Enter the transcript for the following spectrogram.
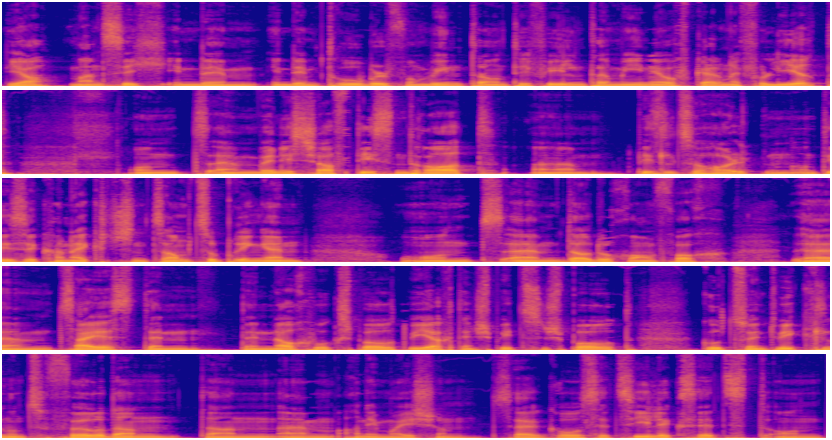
ja, man sich in dem, in dem Trubel vom Winter und die vielen Termine oft gerne verliert. Und ähm, wenn ich es schaffe, diesen Draht ähm, ein bisschen zu halten und diese Connection zusammenzubringen und ähm, dadurch einfach ähm, sei es den, den Nachwuchssport wie auch den Spitzensport gut zu entwickeln und zu fördern, dann ähm, habe ich mir schon sehr große Ziele gesetzt und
